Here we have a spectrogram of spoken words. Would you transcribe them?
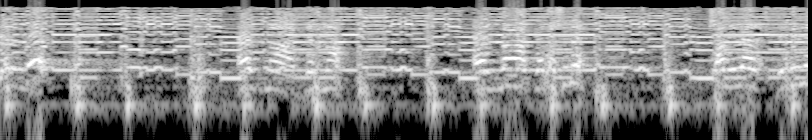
yanında. Esma, Esma. Esma arkadaşını. Çalılar birbirine.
